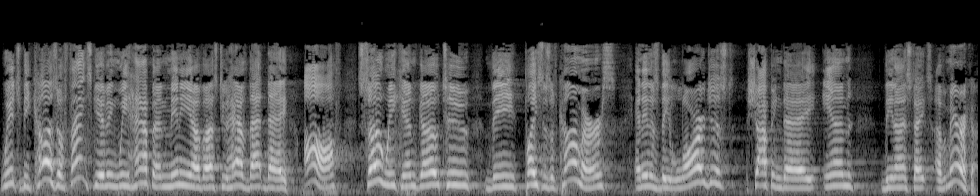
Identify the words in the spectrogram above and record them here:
which because of Thanksgiving, we happen, many of us, to have that day off so we can go to the places of commerce, and it is the largest shopping day in the United States of America.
